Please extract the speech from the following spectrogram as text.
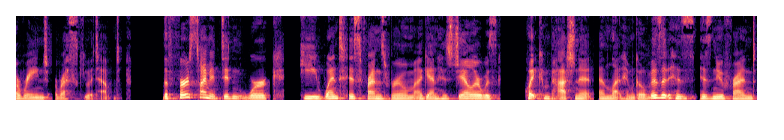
arrange a rescue attempt. The first time it didn't work, he went to his friend's room. Again, his jailer was quite compassionate and let him go visit his his new friend,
